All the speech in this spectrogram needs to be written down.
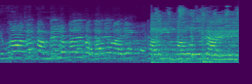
तो अगर कमरे लोगों बताने वाले खाली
